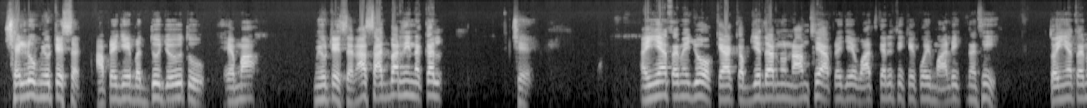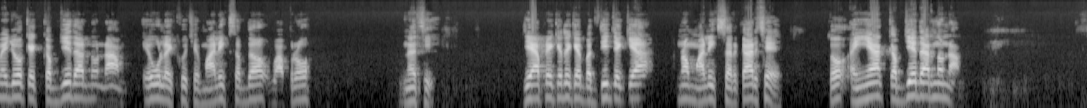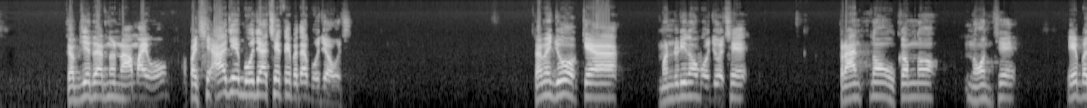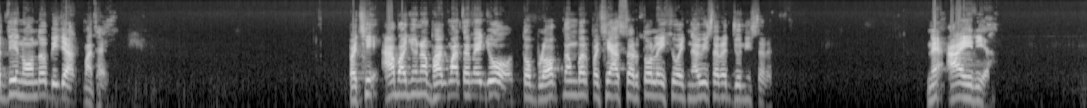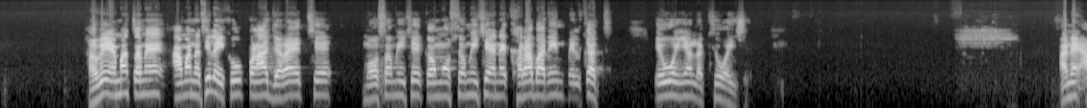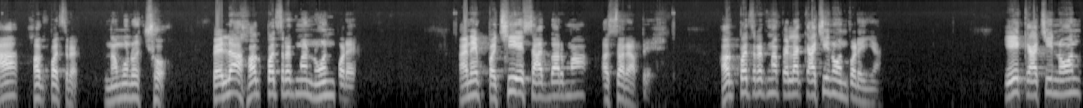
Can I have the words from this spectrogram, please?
છેલ્લું મ્યુટેશન. આપણે જે બધું જોયું હતું, એમાં મ્યુટેશન. આ સાત બારની નકલ છે. અહીંયા તમે જુઓ કે આ કબજેદારનું નામ છે. આપણે જે વાત કરી હતી કે કોઈ માલિક નથી, તો અહીંયા તમે જુઓ કે કબજેદારનું નામ એવું લખ્યું છે, માલિક શબ્દ વાપરો નથી. જે આપણે કીધું કે બધી જગ્યાનો માલિક સરકાર છે, તો અહીંયા કબજેદારનું નામ. કબજેદારનું નામ આવ્યું, પછી આ જે બોજા છે તે બધા બોજાઓ છે. તમે જુઓ કે આ મંડળીનો બોજો છે, પ્રાંતનો હુકમનો નોંધ છે, એ બધી નોંધો બીજા હકમાં થાય. પછી આ બાજુના ભાગમાં તમે જુઓ તો બ્લોક નંબર પછી આ શરતો લખ્યો હોય, નવી શરત, જૂની શરત. ને આ એરિયા હવે એમાં તમે આમાં નથી લખ્યું, પણ આ જરાયત છે, મોસમી છે, કમોસમી છે અને ખરાબાની મિલકત એવું અહીંયા લખ્યું હોય છે. અને આ હકપત્રક, નમૂનો છ. પહેલા હકપત્રકમાં નોંધ પડે. અને પછી એ સાત બારમાં અસર આપે. હકપત્રકમાં પહેલા કાચી નોંધ પડે અહીંયા. એ કાચી નોંધ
